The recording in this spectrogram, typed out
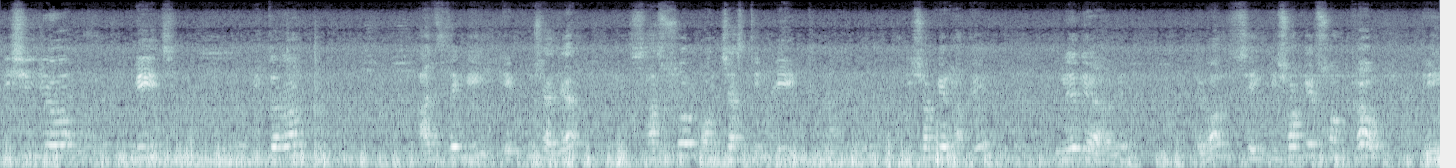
কৃষিজ বীজ বিতরণ আজ থেকে একুশ হাজার সাতশো পঞ্চাশটি ফিট কৃষকের হাতে তুলে দেওয়া হবে এবং সেই কৃষকের সংখ্যাও এই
